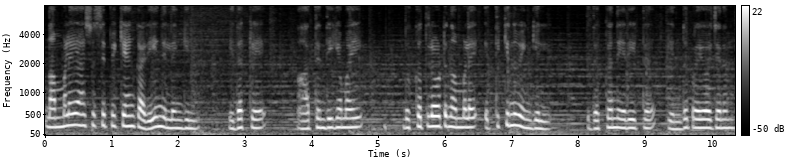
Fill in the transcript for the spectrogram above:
നമ്മളെ ആശ്വസിപ്പിക്കാൻ കഴിയുന്നില്ലെങ്കിൽ ഇതൊക്കെ ആത്യന്തികമായി ദുഃഖത്തിലോട്ട് നമ്മളെ എത്തിക്കുന്നുവെങ്കിൽ ഇതൊക്കെ നേടിയിട്ട് എന്തു പ്രയോജനം?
